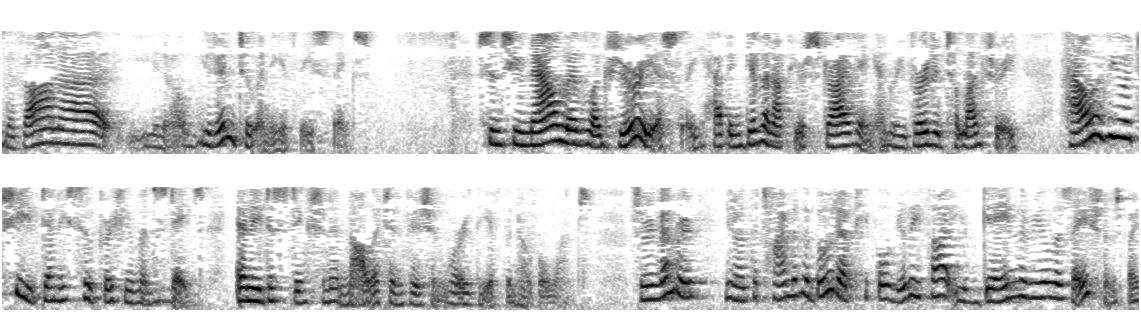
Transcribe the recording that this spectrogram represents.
nirvana, you know, you didn't do any of these things. Since you now live luxuriously, having given up your striving and reverted to luxury, how have you achieved any superhuman states, any distinction in knowledge and vision worthy of the noble ones? So remember, you know, at the time of the Buddha, people really thought you gain the realizations by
